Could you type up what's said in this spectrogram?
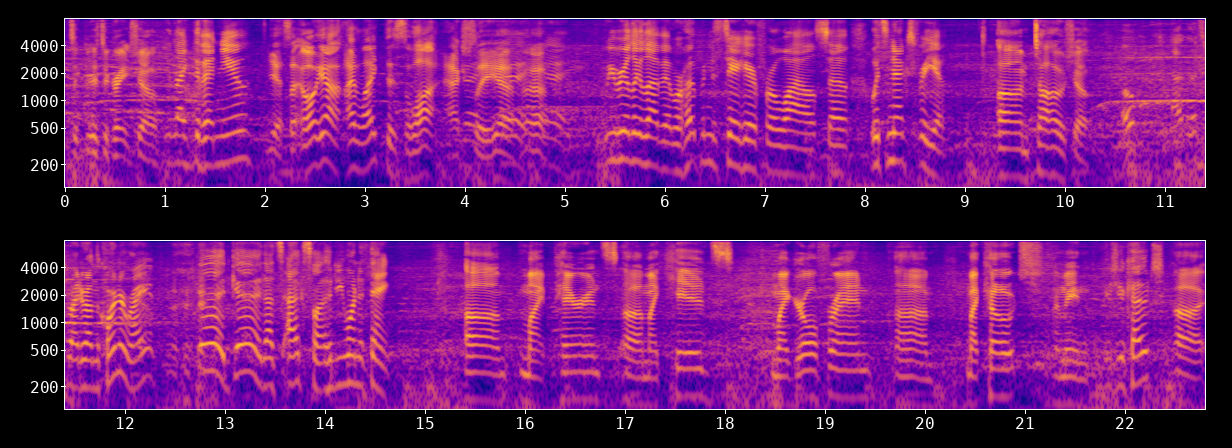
it's a it's a great show. You like the venue? Yes. I, oh yeah, I like this a lot actually. Good, yeah. Good, good. We really love it. We're hoping to stay here for a while. So, what's next for you? Um, Tahoe show. Oh, that's right around the corner, right? good, good. That's excellent. Who do you want to thank? Um, my parents, uh, my kids, my girlfriend. Um, my coach. I mean, who's your coach? Uh,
